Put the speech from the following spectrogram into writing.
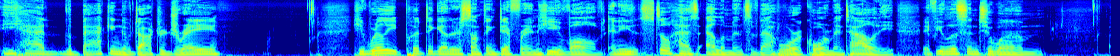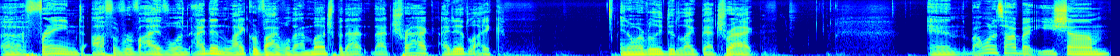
he had the backing of dr dre. He really put together something different he evolved and he still has elements of that horrorcore mentality. If you listen to um uh framed off of revival and i didn't like revival that much but that that track i did like. You know i really did like that track and I want to talk about Esham,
